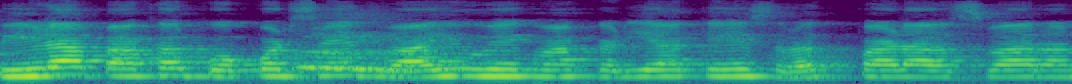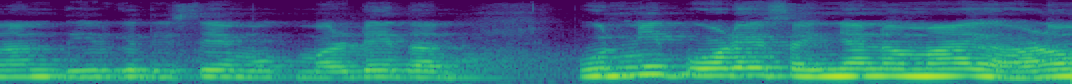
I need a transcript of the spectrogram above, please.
પીળા પાખર પોપટ શ્વેત વાયુ વેગમાં કડિયા કેસ રથપાળા અસવાર અનંત દીર્ઘ દિશે, મુખ મરડેદન પૂરની પોળે સૈન્યનો માય હણો,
